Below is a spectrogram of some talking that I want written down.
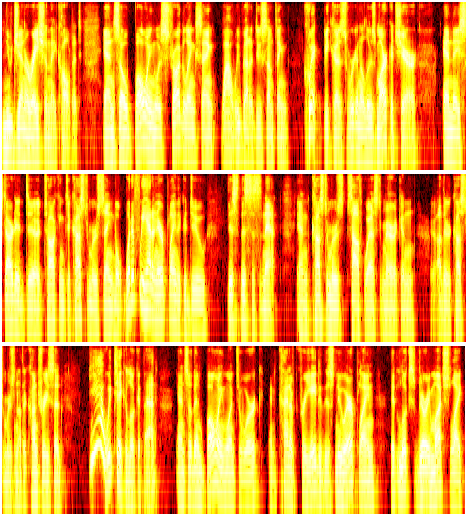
new generation they called it And so Boeing was struggling, saying, wow, we've got to do something quick because we're going to lose market share. And they started uh, talking to customers saying, well, what if we had an airplane that could do this, this, this, and that? And customers, Southwest, American, other customers in other countries said, yeah, we'd take a look at that. And so then Boeing went to work and kind of created this new airplane that looks very much like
